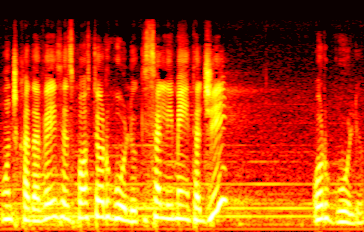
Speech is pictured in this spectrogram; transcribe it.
um de cada vez, resposta é orgulho, que se alimenta de orgulho.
